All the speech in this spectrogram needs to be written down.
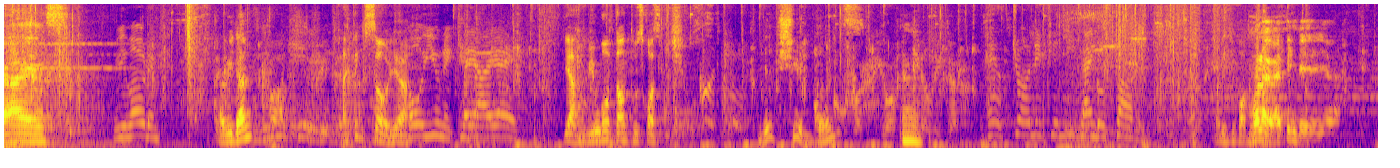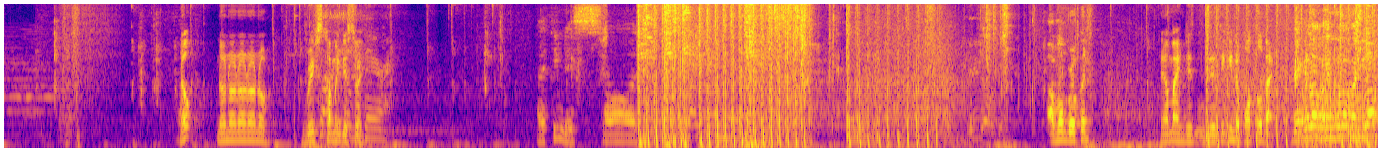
Nice. Reloading. Are we done? I think so, yeah. Whole unit KIA. Yeah, we both down two squads each. Good shit, boys. Health drone if you need. Tango spotted. What did he pop? More like I think they yeah. Nope. No, no, no, no, no. Rift's coming this way. There. I think they saw. Right Armor broken. Never mind, they, they're taking the portal back. Bangalore, Bangalore, Bangalore.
